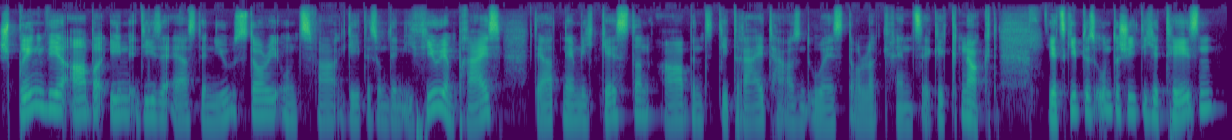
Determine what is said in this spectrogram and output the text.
Springen wir aber in diese erste News Story und zwar geht es um den Ethereum-Preis. Der hat nämlich gestern Abend die 3000 US-Dollar-Grenze geknackt. Jetzt gibt es unterschiedliche Thesen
